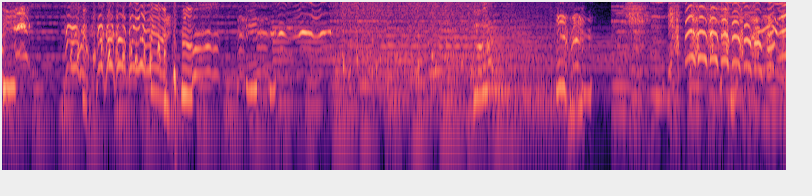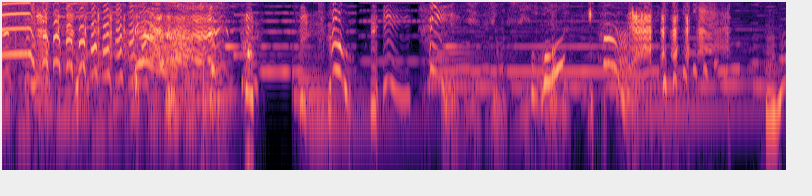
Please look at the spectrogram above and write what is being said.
hmm. hmm.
